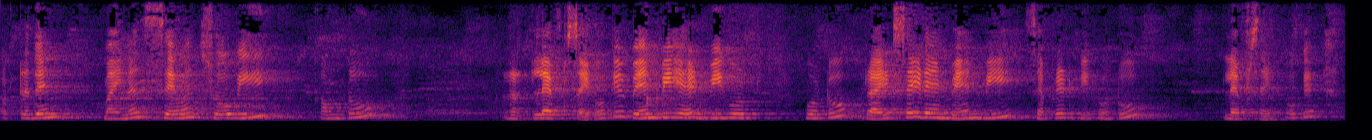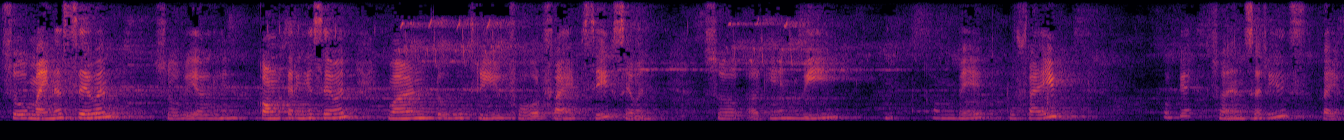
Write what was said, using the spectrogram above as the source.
after then minus 7 so we come to left side okay? When we add we go go to right side and when we separate we go to left side okay so minus 7 so we again count करेंगे 7 1 2 3 4 5 6 7 so again we come back to 5 okay so answer is 5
